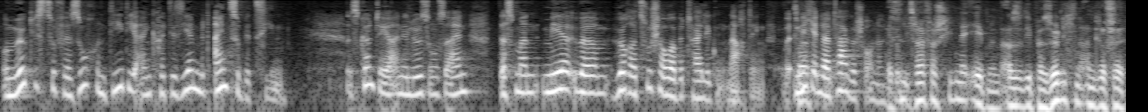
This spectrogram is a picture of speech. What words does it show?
und möglichst zu versuchen, die, die einen kritisieren, mit einzubeziehen. Es könnte ja eine Lösung sein, dass man mehr über Hörer-Zuschauerbeteiligung nachdenkt. Zwei, Nicht in der Tagesschau natürlich. Das sind zwei verschiedene Ebenen. Also die persönlichen Angriffe,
